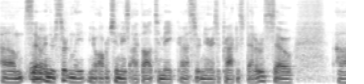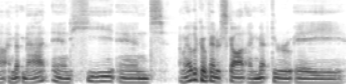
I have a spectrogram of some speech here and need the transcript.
Um, so, mm-hmm. and there's certainly you know opportunities I thought to make uh, certain areas of practice better. So, uh, I met Matt, and he and my other co-founder Scott, I met through a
